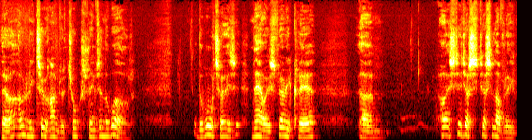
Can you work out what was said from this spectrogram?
there are only 200 chalk streams in the world. The water is now is very clear. Um, oh, it's just just lovely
